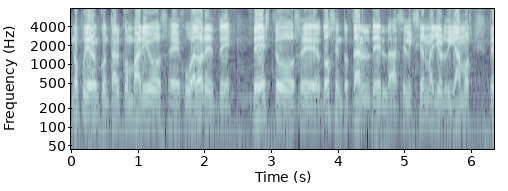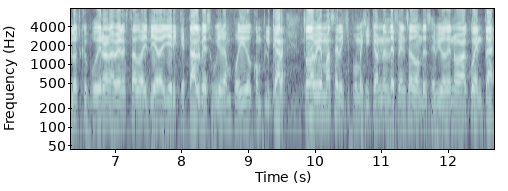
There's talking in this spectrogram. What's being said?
no pudieron contar con varios eh, jugadores de de estos eh, dos en total de la selección mayor, digamos, de los que pudieron haber estado el día de ayer y que tal vez hubieran podido complicar todavía más el equipo mexicano en defensa, donde se vio de nueva cuenta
